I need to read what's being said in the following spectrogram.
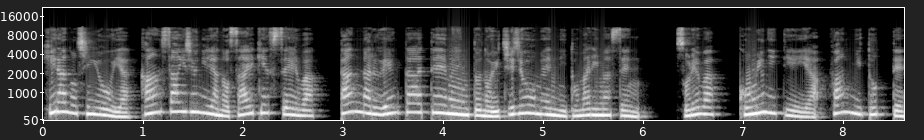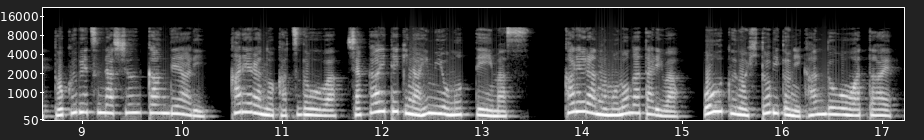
平野志陽や関西ジュニアの再結成は、単なるエンターテイメントの一上面に止まりません。それは、コミュニティやファンにとって特別な瞬間であり、彼らの活動は社会的な意味を持っています。彼らの物語は、多くの人々に感動を与え、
